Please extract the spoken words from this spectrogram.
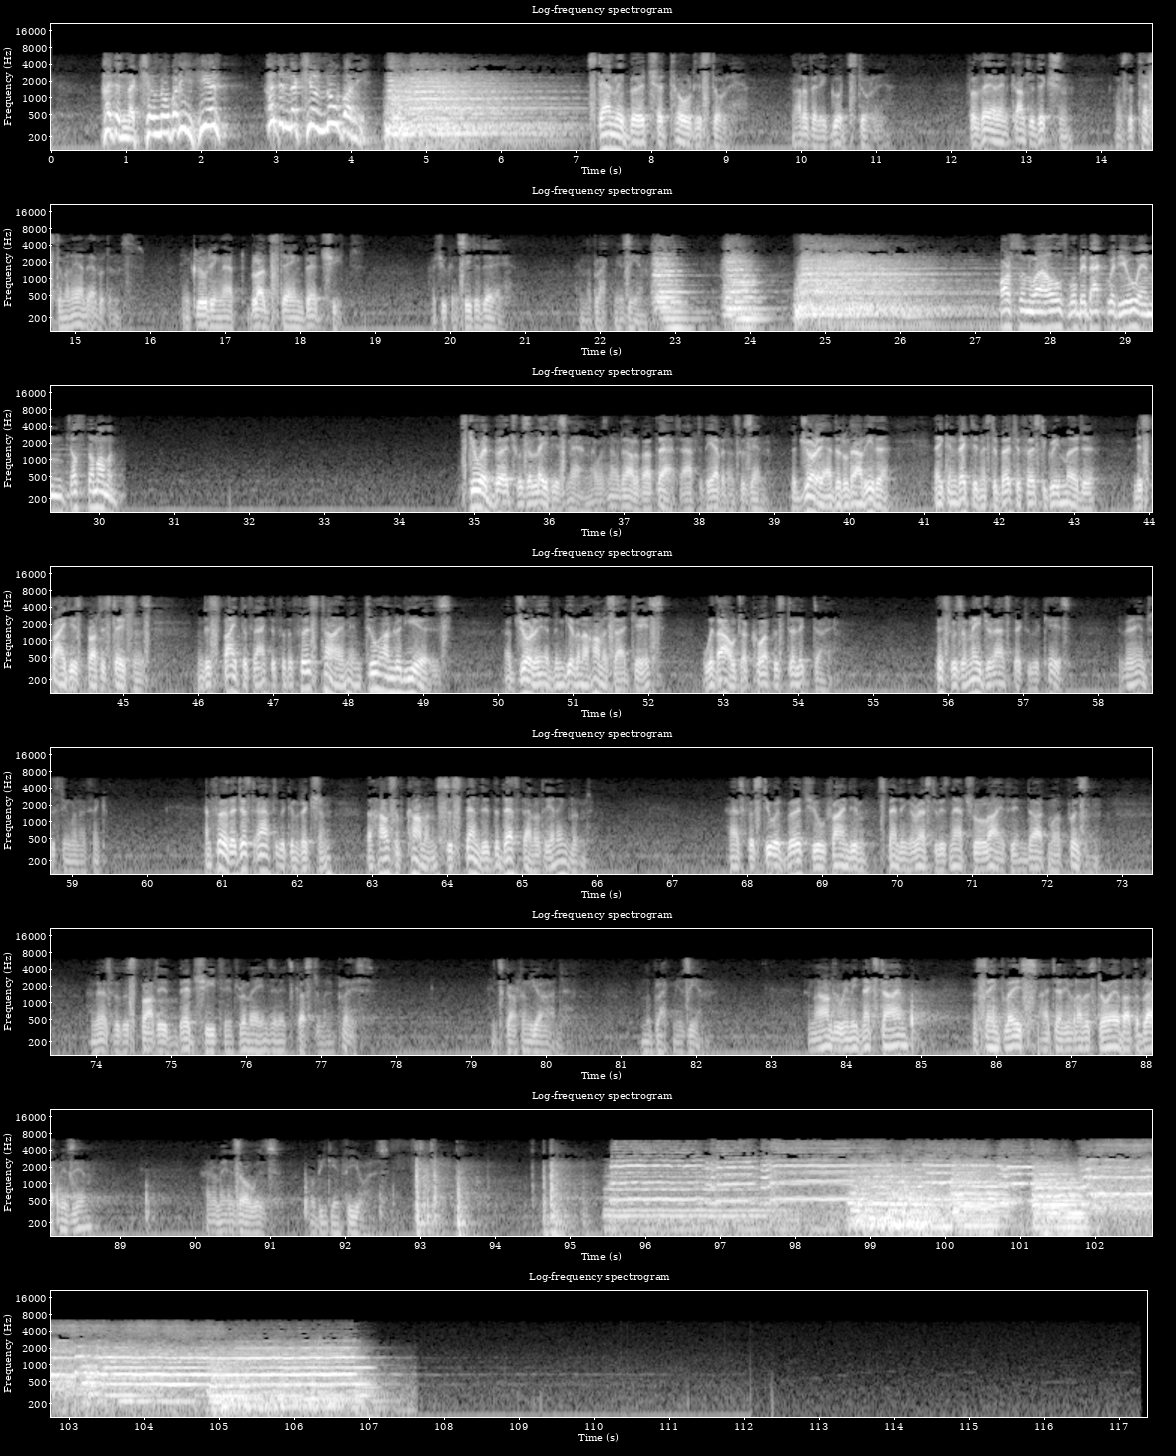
I didn't kill nobody here. I didn't kill nobody. Stanley Birch had told his story. Not a very good story. For there, in contradiction, was the testimony and evidence, including that blood-stained bed sheet, which you can see today in the Black Museum. Orson Welles will be back with you in just a moment. Stuart Birch was a ladies' man. There was no doubt about that after the evidence was in. The jury had little doubt either. They convicted Mr. Birch of first degree murder, despite his protestations, and despite the fact that for the first time in 200 years, a jury had been given a homicide case without a corpus delicti. This was a major aspect of the case. A very interesting one, I think. And further, just after the conviction, the House of Commons suspended the death penalty in England. As for Stuart Birch, you'll find him spending the rest of his natural life in Dartmoor prison. And as for the spotted bed sheet, it remains in its customary place. in Scotland Yard, in the Black Museum. And now, until we meet next time, in the same place, I tell you another story about the Black Museum. I remain, as always, obediently yours. Thank you.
